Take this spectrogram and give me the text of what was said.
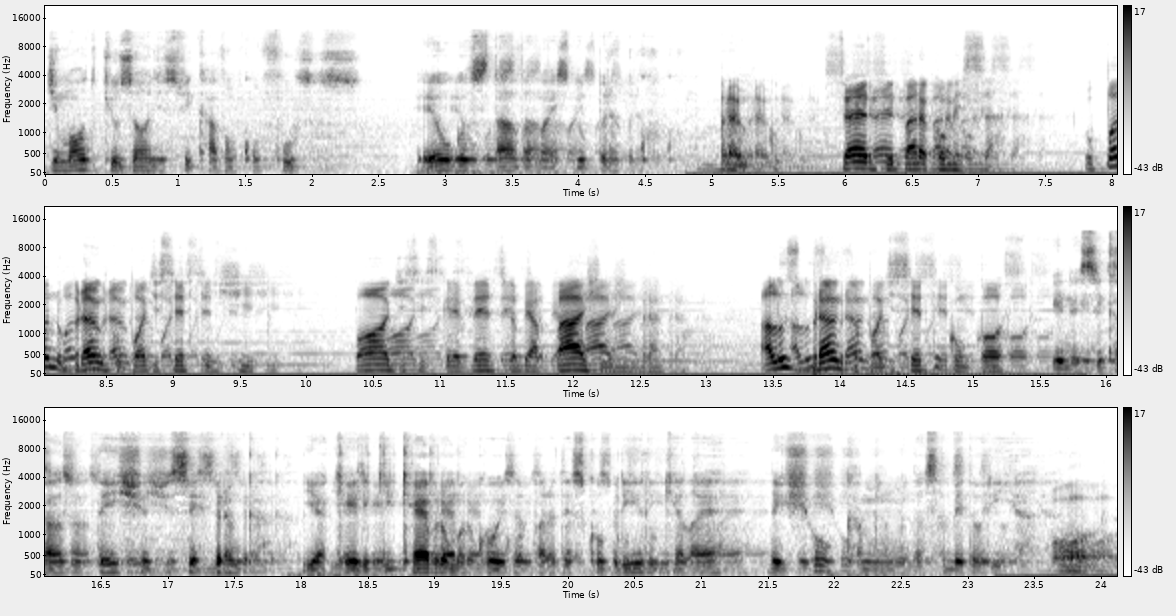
de modo que os olhos ficavam confusos. Eu gostava mais do branco. Branco serve para começar. O pano branco pode ser tingido, pode se escrever sobre a página em branco. A luz branca pode ser decomposta. E nesse caso deixa de ser branca. E aquele que quebra uma coisa para descobrir o que ela é, deixou o caminho da sabedoria. Oh,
